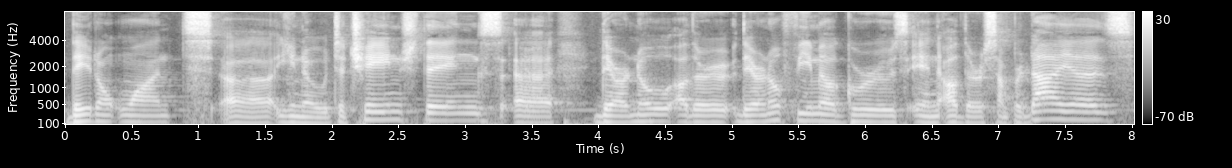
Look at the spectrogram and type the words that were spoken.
they don't want, uh, you know, to change things. Uh, there are no other, there are no female gurus in other sampradayas.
